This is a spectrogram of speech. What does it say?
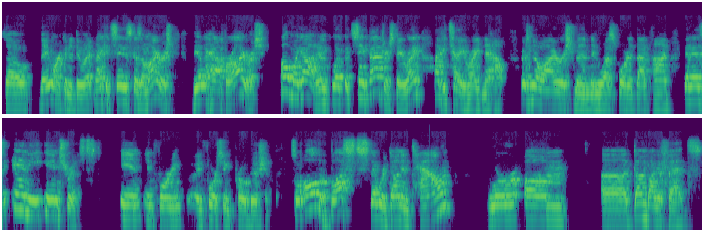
so they weren't going to do it. And I could say this because I'm Irish. The other half are Irish. Oh my God! And look, it's St. Patrick's Day, right? I can tell you right now, there's no Irishman in Westport at that time that has any interest in enforcing, enforcing prohibition. So all the busts that were done in town were um, uh, done by the feds.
